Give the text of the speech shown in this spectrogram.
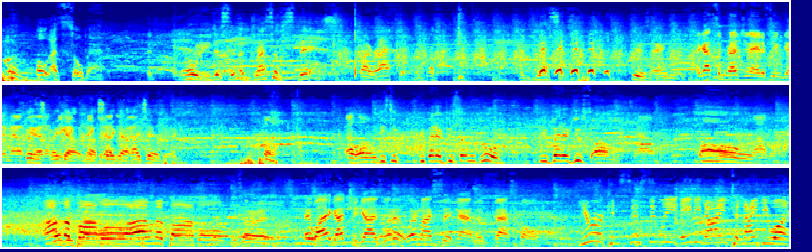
Oh, that's so bad. Oh, he just aggressive spits by Racker. aggressive. he was angry. I got some Reginate if you can get him out here. I Doesn't don't strike out. No, strike out. out. High of the Chad. mountain. Oh, DC, you better do something cool. You better do so. Oh, oh. Bobble. On the Doesn't count. bobble, on the bobble. It's all right. Hey, well, I got you guys. What, uh, what am I sitting at with fastball? You were consistently 89 to 91,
